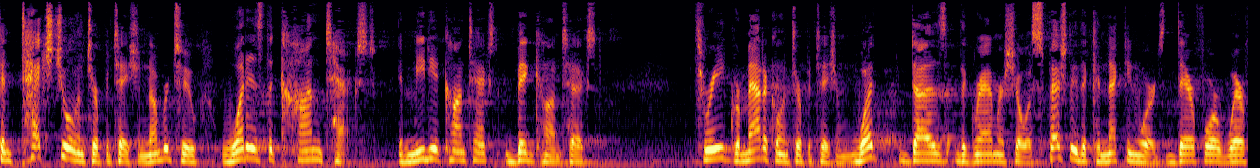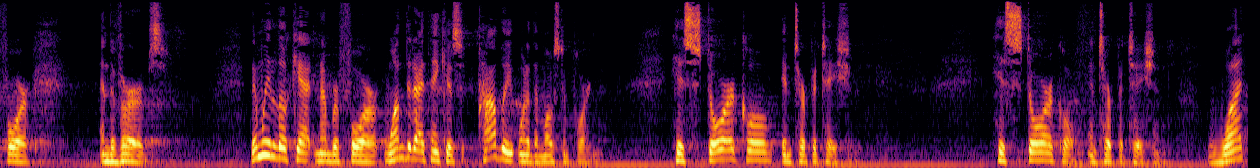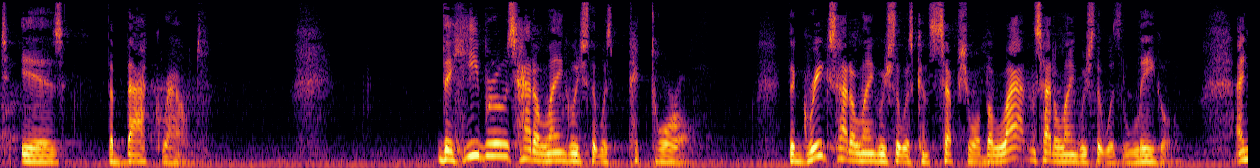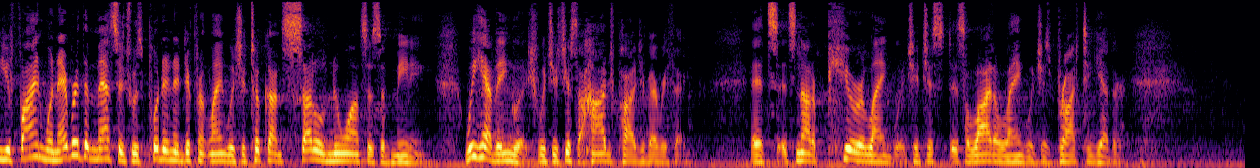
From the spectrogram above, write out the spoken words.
Contextual interpretation. Number two, what is the context? Immediate context, big context. Three, grammatical interpretation. What does the grammar show? Especially the connecting words, therefore, wherefore, and the verbs. Then we look at number four, one that I think is probably one of the most important. Historical interpretation. Historical interpretation. What is the background? The Hebrews had a language that was pictorial. The Greeks had a language that was conceptual. The Latins had a language that was legal. And you find whenever the message was put in a different language, it took on subtle nuances of meaning. We have English, which is just a hodgepodge of everything. It's, it's not a pure language. It just, it's a lot of languages brought together.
